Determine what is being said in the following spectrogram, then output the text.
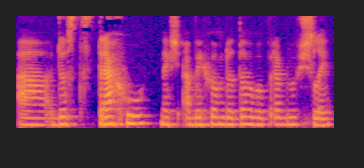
a dost strachu, než abychom do toho opravdu šli.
